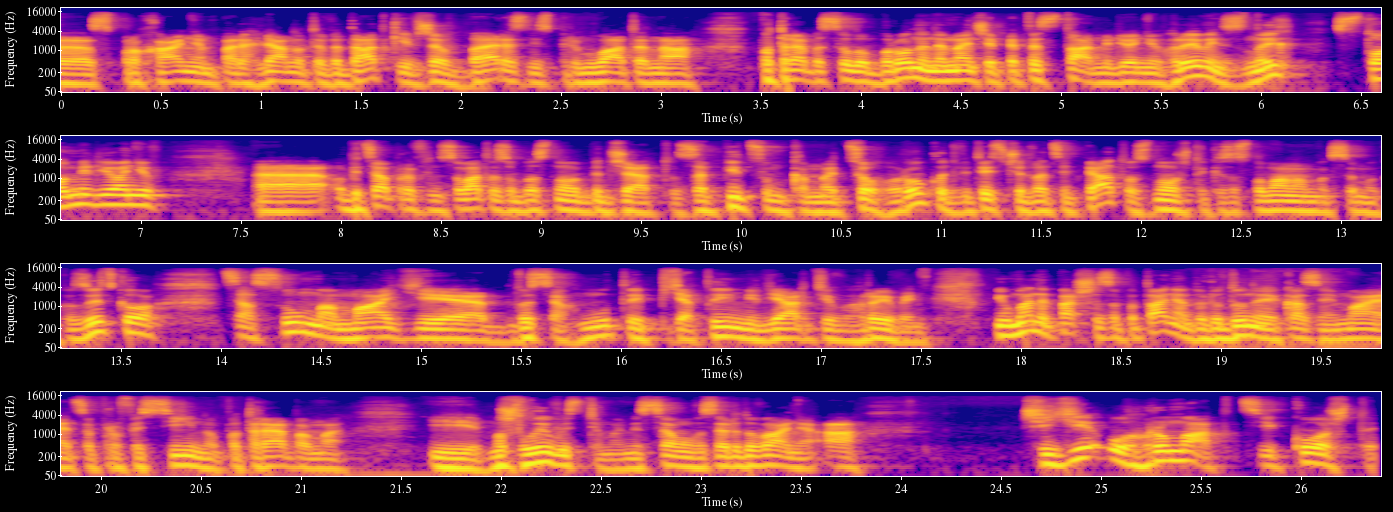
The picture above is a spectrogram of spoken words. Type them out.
е, з проханням переглянути видатки вже в березні спрямувати на потреби сил оборони не менше 500 мільйонів гривень. З них 100 мільйонів е, обіцяв профінансувати з обласного бюджету. За підсумками цього року, 2025-го, знову ж таки, за словами Максима Козицького, ця сума має досягнути 5 мільярдів гривень. І у мене перше запитання до людини, яка займається професійно потребами і можливостями місцевого самоврядування. А чи є у громад ці кошти,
